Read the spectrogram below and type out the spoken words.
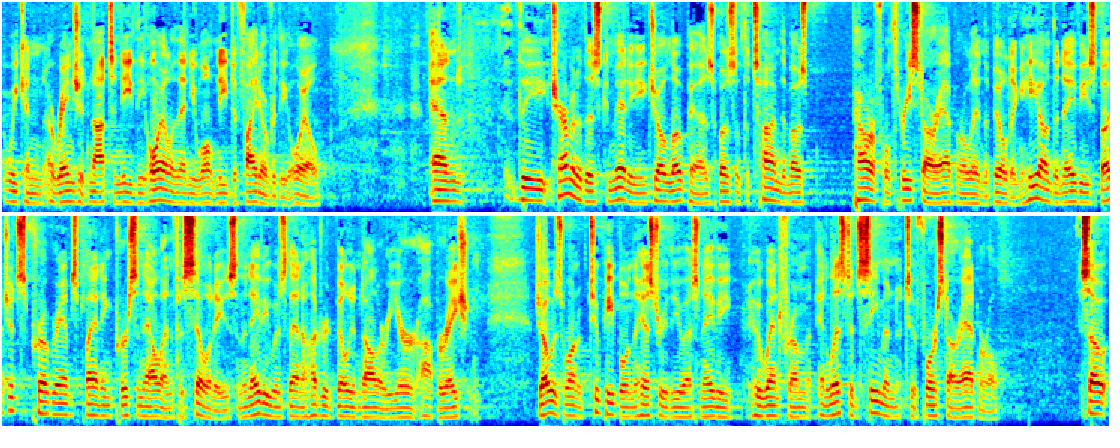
we can arrange it not to need the oil, and then you won't need to fight over the oil. And the chairman of this committee, Joe Lopez, was at the time the most powerful three star admiral in the building. He owned the Navy's budgets, programs, planning, personnel, and facilities. And the Navy was then a $100 billion a year operation. Joe was one of two people in the history of the U.S. Navy who went from enlisted seaman to four star admiral. So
